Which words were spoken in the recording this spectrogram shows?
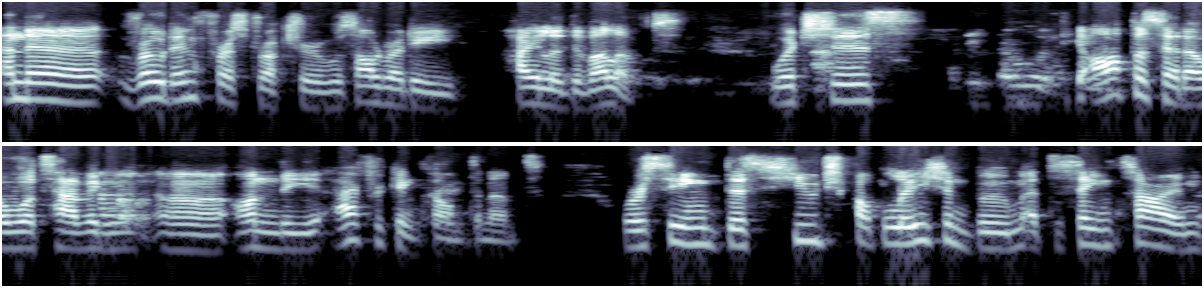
and the road infrastructure was already highly developed, which is the opposite of what's having uh, on the African continent. We're seeing this huge population boom at the same time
